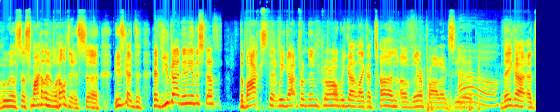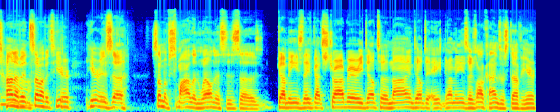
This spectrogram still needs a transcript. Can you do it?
who else? Uh, Smilyn Wellness. Uh, these guys. Have you gotten any of this stuff? The box that we got from them, Carl. We got like a ton of their products here. Oh. They got a ton of it. And Some of it's here. Here is uh, some of Smilyn Wellness's uh, gummies. They've got strawberry Delta 9, Delta 8 gummies. There's all kinds of stuff here.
